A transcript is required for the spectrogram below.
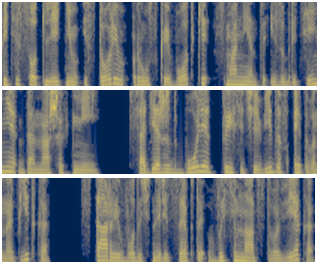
500-летнюю историю русской водки с момента изобретения до наших дней. Содержит более тысячи видов этого напитка, старые водочные рецепты XVIII века,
